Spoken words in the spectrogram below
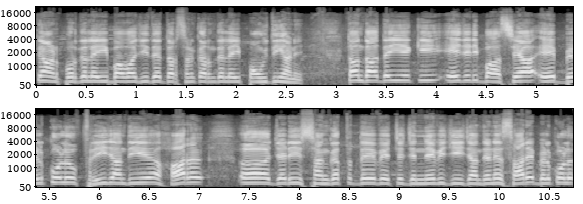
ਧਿਆਨਪੁਰ ਦੇ ਲਈ ਬਾਬਾ ਜੀ ਦੇ ਦਰਸ਼ਨ ਕਰਨ ਦੇ ਲਈ ਪਹੁੰਚਦੀਆਂ ਨੇ। ਤੁਹਾਨੂੰ ਦੱਸ ਦਈਏ ਕਿ ਇਹ ਜਿਹੜੀ ਬੱਸ ਆ, ਇਹ ਬਿਲਕੁਲ ਫ੍ਰੀ ਜਾਂਦੀ ਹੈ ਹਰ ਜਿਹੜੀ ਸੰਗਤ ਦੇ ਵਿੱਚ ਜਿੰਨੇ ਵੀ ਜੀ ਜਾਂਦੇ ਨੇ, ਸਾਰੇ ਬਿਲਕੁਲ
